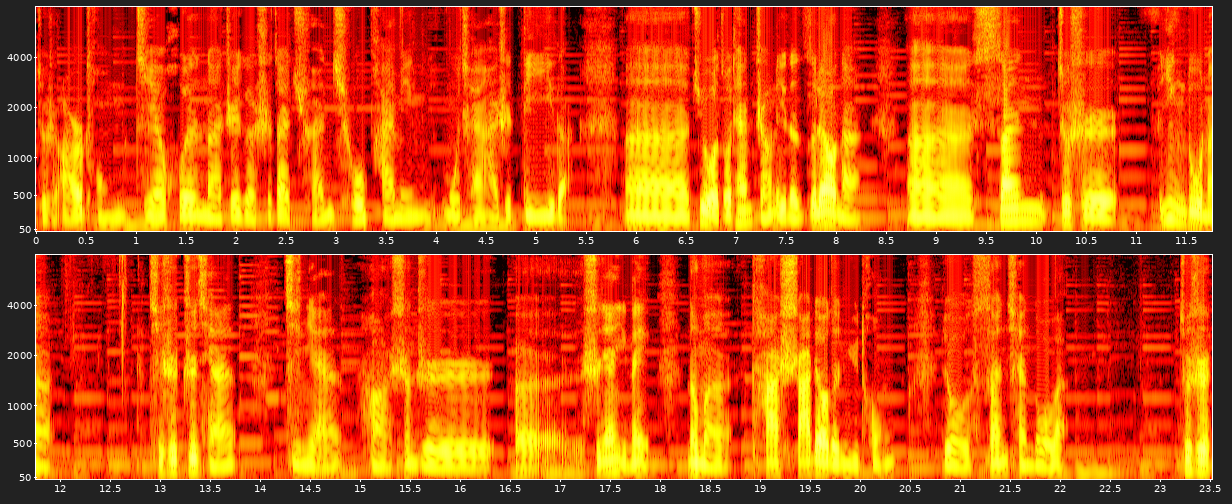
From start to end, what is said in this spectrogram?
就是儿童结婚呢，这个是在全球排名目前还是第一的。呃，据我昨天整理的资料呢，呃，三就是印度呢，其实之前几年哈，甚至呃十年以内，那么他杀掉的女童有三千多万，就是。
